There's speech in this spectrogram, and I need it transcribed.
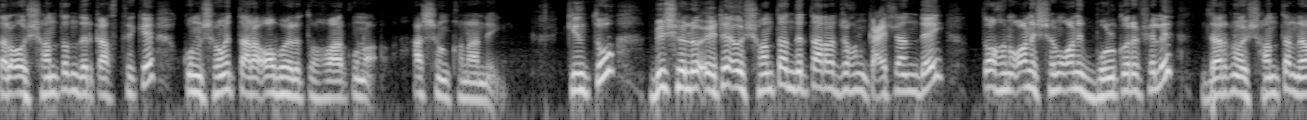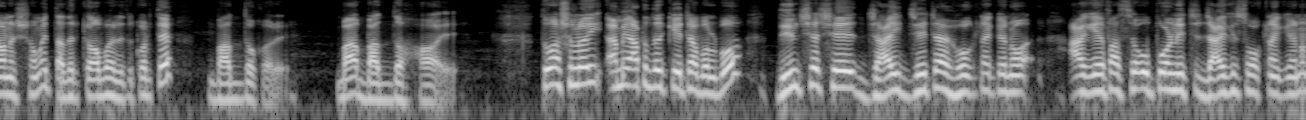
তাহলে ওই সন্তানদের কাছ থেকে কোনো সময় তারা অবহেলিত হওয়ার কোনো আশঙ্কা নেই। কিন্তু বিষয় হলো এটা ওই সন্তানদের, তারা যখন গাইডলাইন দেয়, তখন অনেক সময় অনেক ভুল করে ফেলে, যার কারণে ওই সন্তানরা অনেক সময় তাদেরকে অবহেলিত করতে বাধ্য করে বা বাধ্য হয়। তো আসলে আমি আপনাদেরকে এটা বলব, দিন শেষে যাই যেটা হোক না কেন, আগে পাশে উপর নিচে যাই কিছু হোক না কেন,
